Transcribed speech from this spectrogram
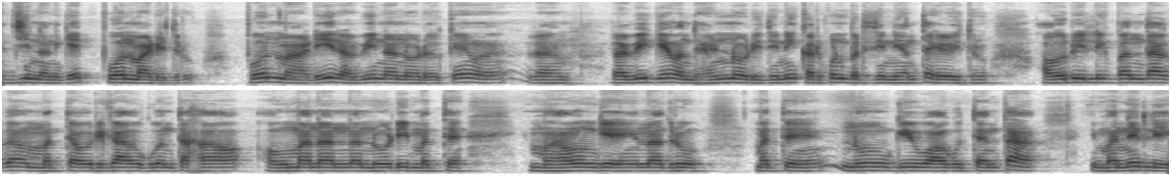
ಅಜ್ಜಿ ನನಗೆ ಫೋನ್ ಮಾಡಿದರು. ಫೋನ್ ಮಾಡಿ ರವಿನ ನೋಡೋಕ್ಕೆ ರವಿಗೆ ಒಂದು ಹೆಣ್ಣು ನೋಡಿದ್ದೀನಿ, ಕರ್ಕೊಂಡು ಬರ್ತೀನಿ ಅಂತ ಹೇಳಿದರು. ಅವರು ಇಲ್ಲಿಗೆ ಬಂದಾಗ ಮತ್ತೆ ಅವರಿಗೆ ಆಗುವಂತಹ ಅವಮಾನನ ನೋಡಿ ಮತ್ತು ಮಾವಂಗೆ ಏನಾದರೂ ಮತ್ತೆ ನೋವು ಗೀವು ಆಗುತ್ತೆ ಅಂತ ಈ ಮನೆಯಲ್ಲಿ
